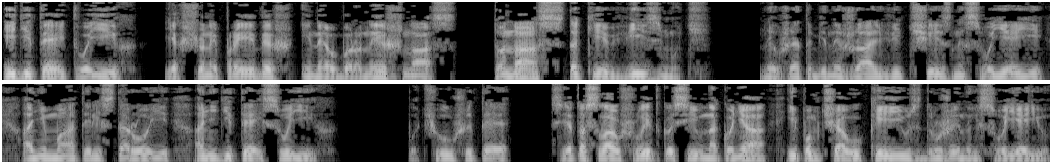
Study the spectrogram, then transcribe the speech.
і дітей твоїх. Якщо не прийдеш і не оборониш нас, то нас таки візьмуть. Невже тобі не жаль вітчизни своєї, ані матері старої, ані дітей своїх? Почувши те, Святослав швидко сів на коня і помчав у Київ з дружиною своєю.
